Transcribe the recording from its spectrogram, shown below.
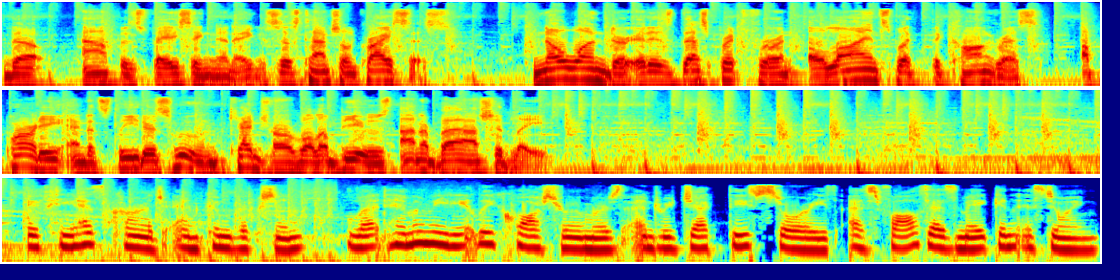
The AAP is facing an existential crisis. No wonder it is desperate for an alliance with the Congress, a party and its leaders whom Kejriwal abused unabashedly. If he has courage and conviction, let him immediately quash rumors and reject these stories as false as Maken is doing.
